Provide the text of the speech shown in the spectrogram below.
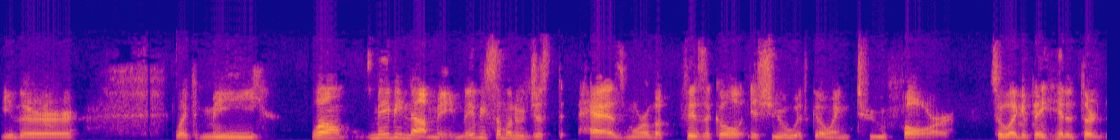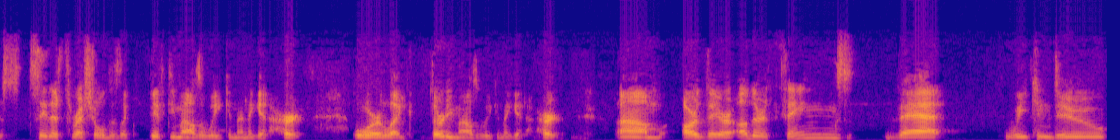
either like me, well, maybe not me, maybe someone who just has more of a physical issue with going too far. So, like, if they hit a third, say their threshold is like 50 miles a week and then they get hurt, or like 30 miles a week and they get hurt. Um, are there other things that we can do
